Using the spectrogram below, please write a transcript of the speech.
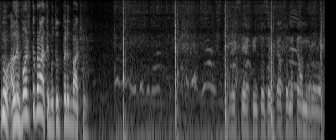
Ну, але можете брати, бо тут передбачено. Ось як він то завзято на камеру робить.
